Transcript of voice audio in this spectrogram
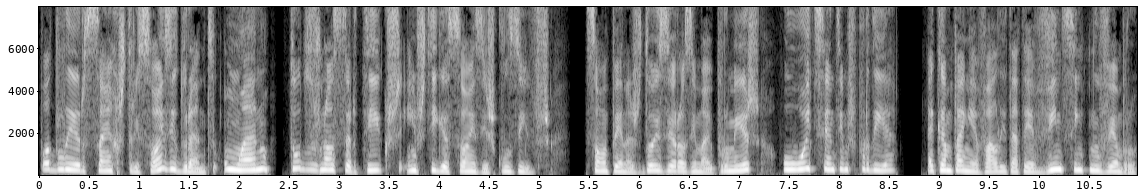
pode ler sem restrições e durante um ano todos os nossos artigos, investigações e exclusivos. São apenas 2,5€ por mês ou 8 cêntimos por dia. A campanha é válida até 25 de novembro.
